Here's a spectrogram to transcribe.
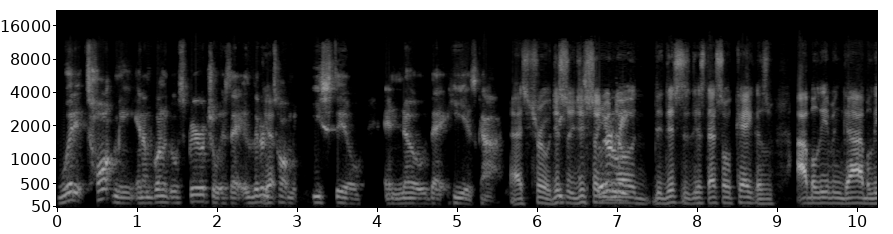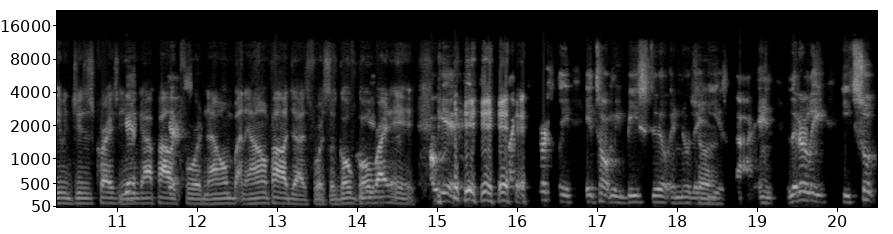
what it taught me, and I'm going to go spiritual, is that it literally Yep. taught me be still and know that He is God. That's true. Just so, just so you know, this is this that's okay because I believe in God, I believe in Jesus Christ, and you Yeah, ain't got apologize yes. for it. Now, and I don't apologize for it. So go go oh, yeah. right ahead. Oh yeah, like firstly, it taught me be still and know that Sure. He is God. And literally, He took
